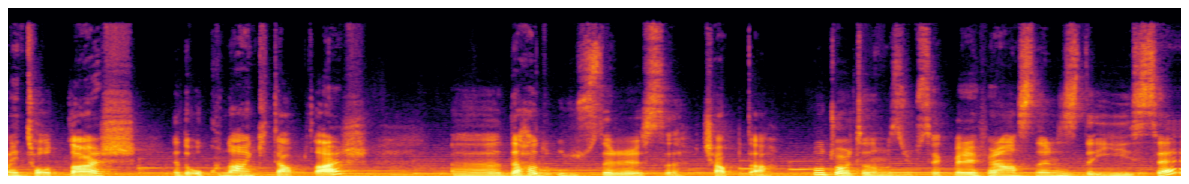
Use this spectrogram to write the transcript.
metotlar ya da okunan kitaplar e, daha da uluslararası çapta. Not ortalamanız yüksek ve referanslarınız da iyi ise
